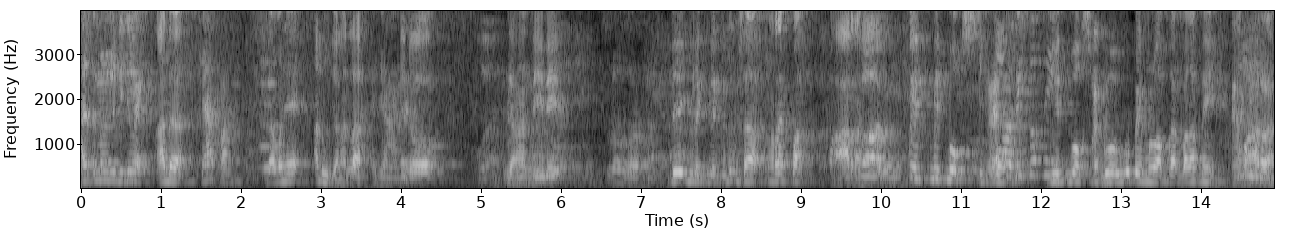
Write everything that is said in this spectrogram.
ada teman lebih jelek. Ada Siapa? namanya. Aduh janganlah. Eh, jangan. Edo. Jangan di di dia jelek-jelek itu bisa nge-rap pak. Parah. Waduh. Beat beatbox. Kenapa beatbox sih? Beatbox. Gue gue pengen meluapkan banget nih. Parah.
